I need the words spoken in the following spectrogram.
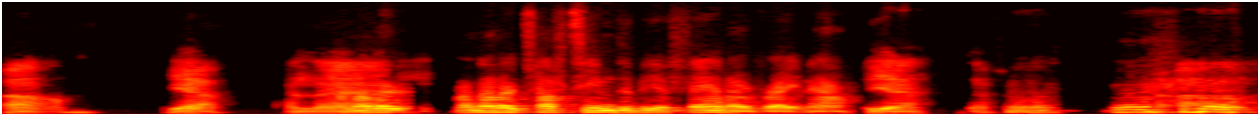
um, yeah. And then another another tough team to be a fan of right now. Yeah, definitely. uh,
